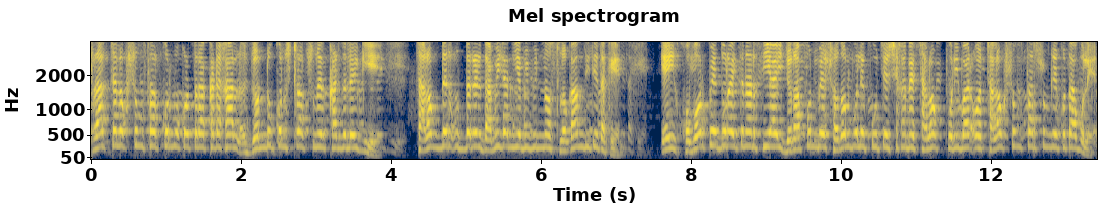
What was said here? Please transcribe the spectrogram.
ট্রাক চালক সংস্থার কর্মকর্তারা কাটাখাল জন্ডু কনস্ট্রাকশনের কার্যালয়ে গিয়ে চালকদের উদ্ধারের দাবি জানিয়ে বিভিন্ন স্লোগান দিতে থাকেন এই খবর পেয়ে দোলাই থানার সিআই জনাপন বে সদল বলে পৌঁছে সেখানে চালক পরিবার ও চালক সংস্থার সঙ্গে কথা বলেন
